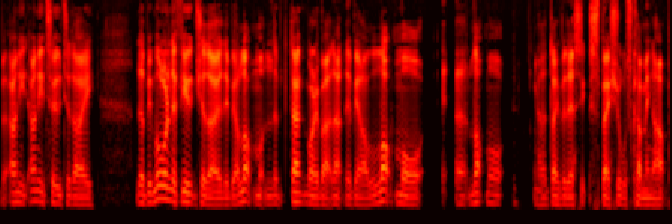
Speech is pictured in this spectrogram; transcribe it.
but only only two today. There'll be more in the future, though. There'll be a lot more. Don't worry about that. There'll be a lot more, a lot more uh, David Essex specials coming up.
